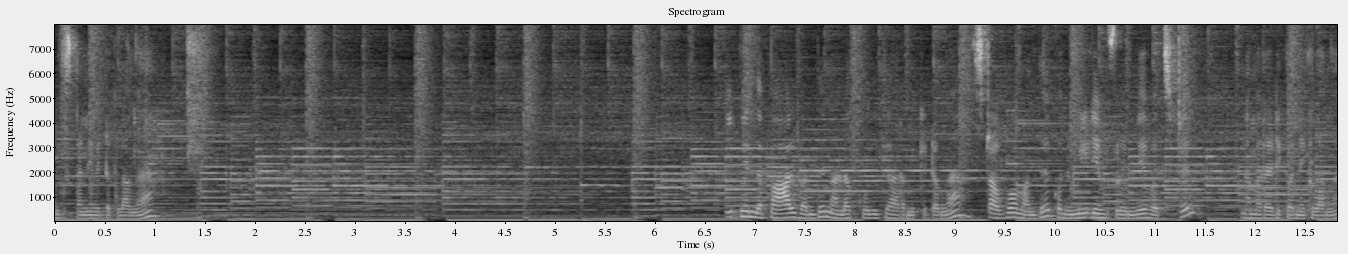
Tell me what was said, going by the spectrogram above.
மிக்ஸ் பண்ணி விட்டுக்கலாங்க. இப்போ இந்த பால் வந்து நல்லா கொதிக்க ஆரம்பிக்கிட்டோங்க. ஸ்டவ்வை வந்து கொஞ்சம் மீடியம் ஃப்ளேம்லேயே வச்சுட்டு நம்ம ரெடி பண்ணிக்கலாங்க.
